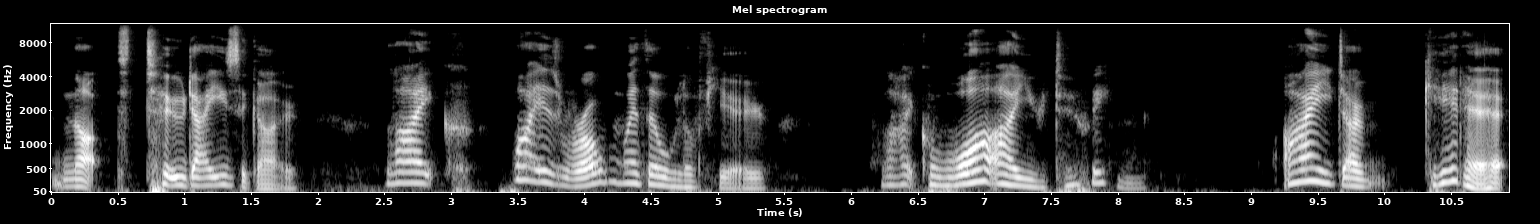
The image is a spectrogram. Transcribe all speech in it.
not two days ago. Like, what is wrong with all of you? Like, what are you doing? I don't get it.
